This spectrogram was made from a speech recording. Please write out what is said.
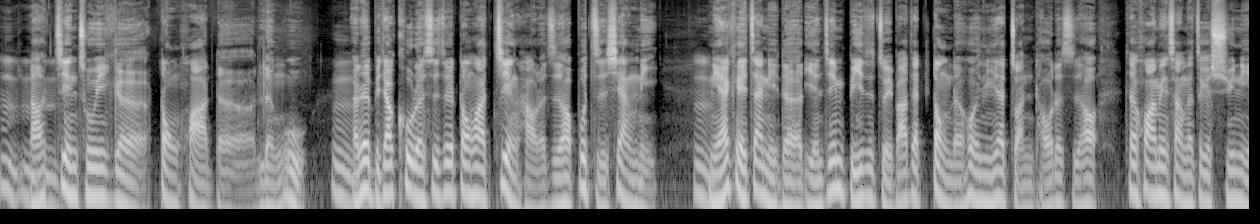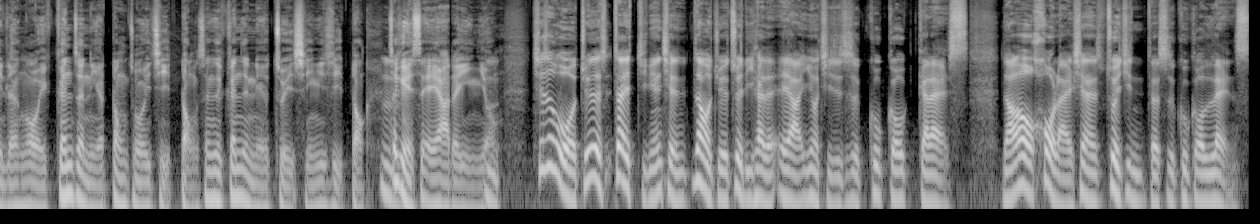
嗯，然后建出一个动画的人物，嗯，而且比较酷的是，这个动画建好了之后，不只像你，嗯，你还可以在你的眼睛、鼻子、嘴巴在动的，或者你在转头的时候。在画面上的这个虚拟人偶也跟着你的动作一起动，甚至跟着你的嘴型一起动，嗯、这个也是 AR 的应用、嗯。其实我觉得在几年前让我觉得最厉害的 AR 应用其实是 Google Glass，然后后来现在最近的是 Google Lens，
